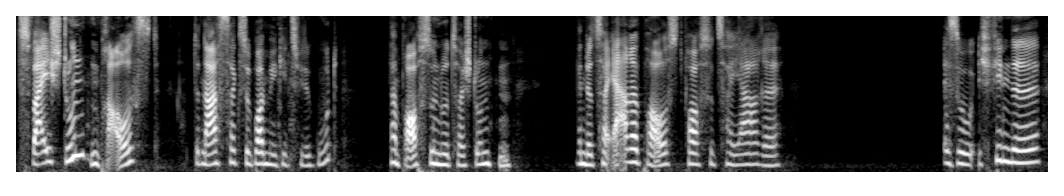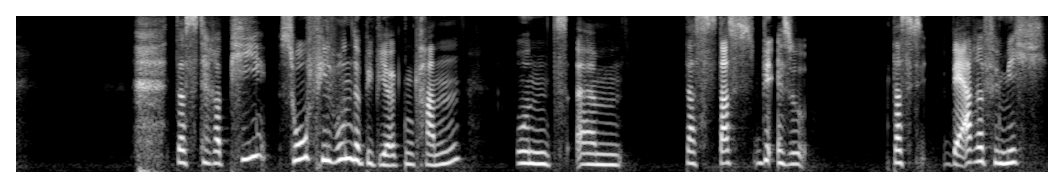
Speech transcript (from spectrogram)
zwei Stunden brauchst, danach sagst du, boah, mir geht's wieder gut, dann brauchst du nur zwei Stunden. Wenn du zwei Jahre brauchst, brauchst du zwei Jahre. Also ich finde, dass Therapie so viel Wunder bewirken kann und ähm, das, wi- also das wäre für mich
